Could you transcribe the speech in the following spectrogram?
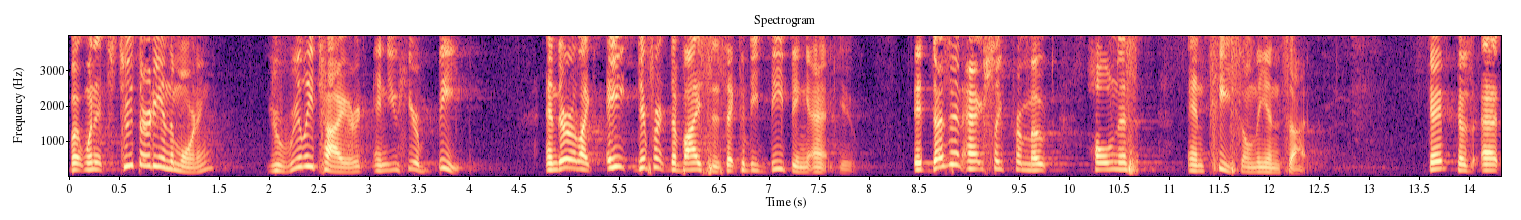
But when it's 2:30 in the morning, you're really tired and you hear beep. And there are like eight different devices that could be beeping at you. It doesn't actually promote wholeness and peace on the inside. Okay? Because at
